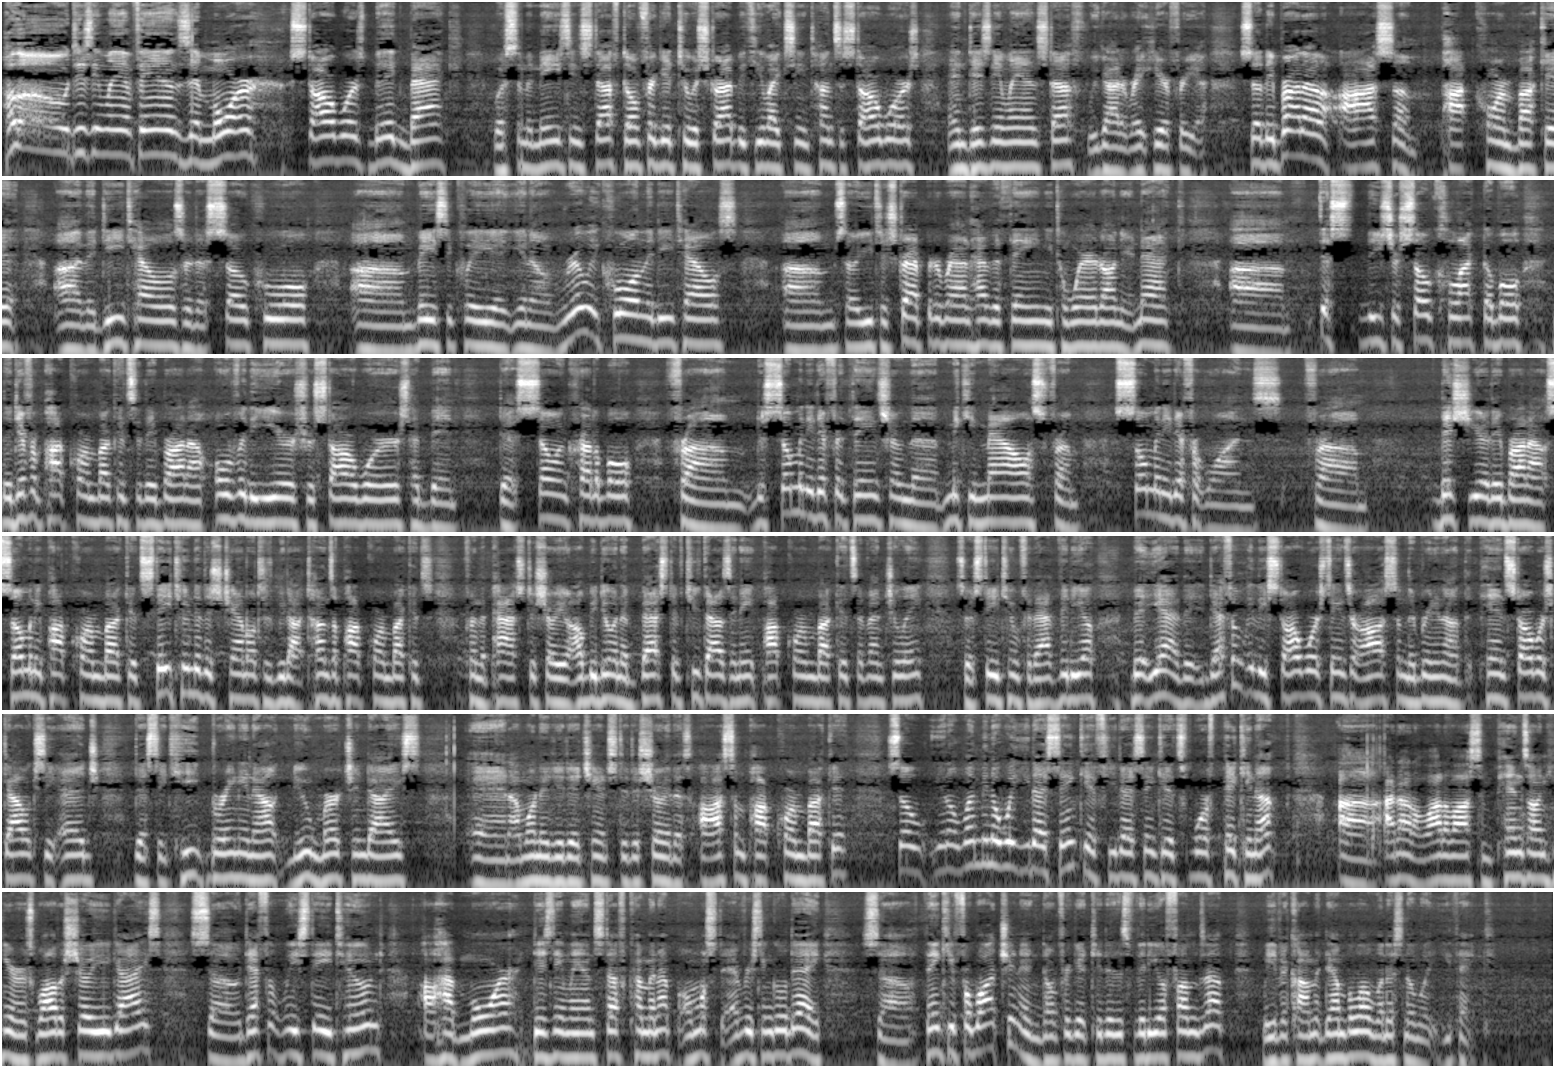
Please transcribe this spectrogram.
Hello, Disneyland fans and more. Star Wars Big back with some amazing stuff. Don't forget to subscribe if you like seeing tons of Star Wars and Disneyland stuff. We got it right here for you. So they brought out an awesome popcorn bucket. Uh, the details are just so cool. Um, basically, you know, really cool in the details. Um, so you can strap it around, have the thing, you can wear it on your neck. Um, this these are so collectible. The different popcorn buckets that they brought out over the years for Star Wars have been just so incredible. From just so many different things, from the Mickey Mouse, from so many different ones, from this year they brought out so many popcorn buckets. Stay tuned to this channel because we got tons of popcorn buckets from the past to show you. I'll be doing a best of 2008 popcorn buckets eventually, so stay tuned for that video. But yeah, they, definitely these Star Wars things are awesome. They're bringing out the pin, Star Wars Galaxy Edge. Just they keep bringing out new merchandise, and I wanted to get a chance to just show you this awesome popcorn bucket. So, you know, let me know what you guys think, if you guys think it's worth picking up. Uh, I got a lot of awesome pins on here as well to show you guys. So definitely stay tuned. I'll have more Disneyland stuff coming up almost every single day. So thank you for watching and don't forget to do this video a thumbs up. Leave a comment down below. Let us know what you think.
